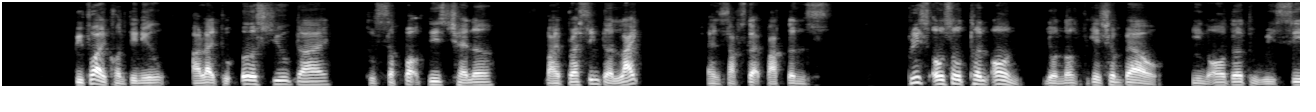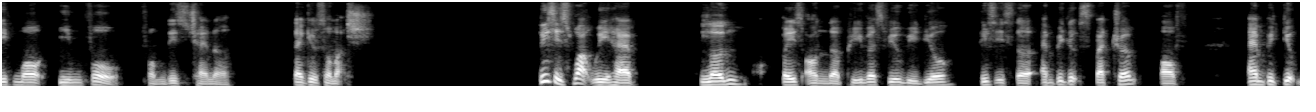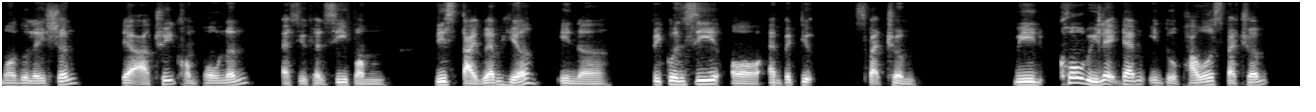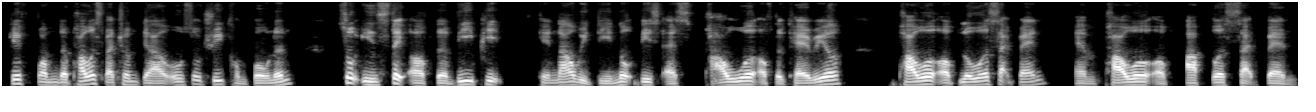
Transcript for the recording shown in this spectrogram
Before I continue, I'd like to urge you guys to support this channel by pressing the like and subscribe buttons. Please also turn on your notification bell in order to receive more info from this channel. Thank you so much. This is what we have learned based on the previous few video. This is the amplitude spectrum of amplitude modulation. There are three components, as you can see from this diagram here in a frequency or amplitude spectrum. We correlate them into power spectrum. Okay, from the power spectrum, there are also three components. So instead of the VP, okay, now we denote this as power of the carrier, power of lower sideband, and power of upper sideband.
